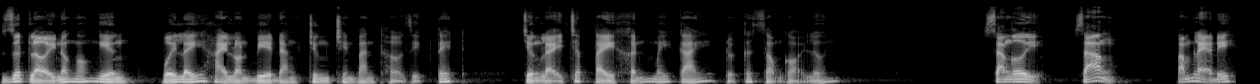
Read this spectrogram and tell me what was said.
Dứt lời nó ngó nghiêng với lấy hai lon bia đang trưng trên ban thờ dịp Tết. Trường lại chấp tay khấn mấy cái rồi cất giọng gọi lớn. Sang ơi! Sang! Tắm lẹ đi!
